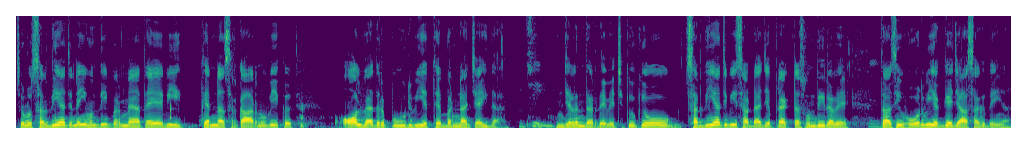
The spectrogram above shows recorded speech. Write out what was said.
ਚਲੋ ਸਰਦੀਆਂ 'ਚ ਨਹੀਂ ਹੁੰਦੀ ਪਰ ਮੈਂ ਤਾਂ ਇਹ ਵੀ ਕਹਿਣਾ ਸਰਕਾਰ ਨੂੰ ਵੀ ਇੱਕ ਆਲ ਵੈਦਰ ਪੂਲ ਵੀ ਇੱਥੇ ਬਣਨਾ ਚਾਹੀਦਾ। ਜੀ। ਜਲੰਧਰ ਦੇ ਵਿੱਚ ਕਿਉਂਕਿ ਉਹ ਸਰਦੀਆਂ 'ਚ ਵੀ ਸਾਡਾ ਜੇ ਪ੍ਰੈਕਟਿਸ ਹੁੰਦੀ ਰਵੇ ਤਾਂ ਅਸੀਂ ਹੋਰ ਵੀ ਅੱਗੇ ਜਾ ਸਕਦੇ ਹਾਂ।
